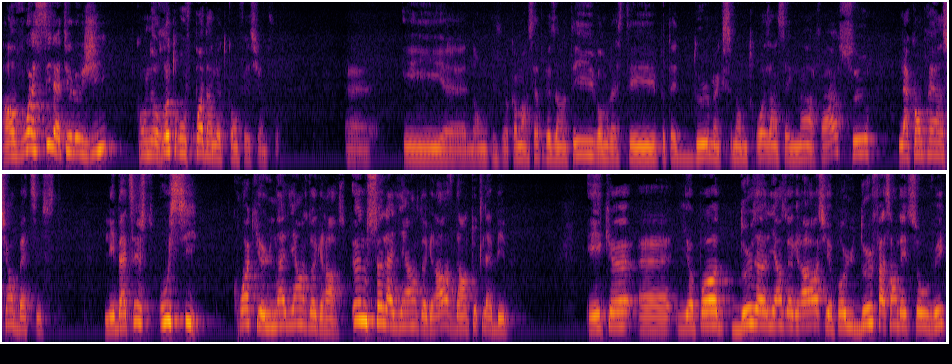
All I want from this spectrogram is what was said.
Alors voici la théologie qu'on ne retrouve pas dans notre confession de foi. Euh, et euh, donc, je vais commencer à présenter. Il va me rester peut-être deux, maximum trois enseignements à faire sur la compréhension baptiste. Les baptistes aussi croient qu'il y a une alliance de grâce, une seule alliance de grâce dans toute la Bible et qu'il euh, n'y a pas deux alliances de grâce, il n'y a pas eu deux façons d'être sauvé,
